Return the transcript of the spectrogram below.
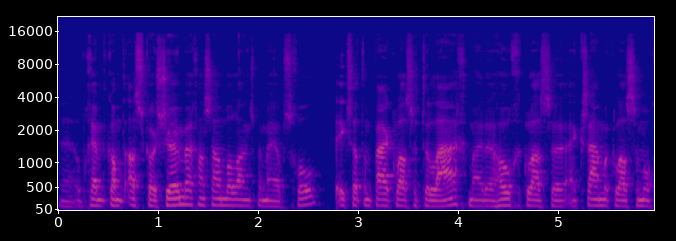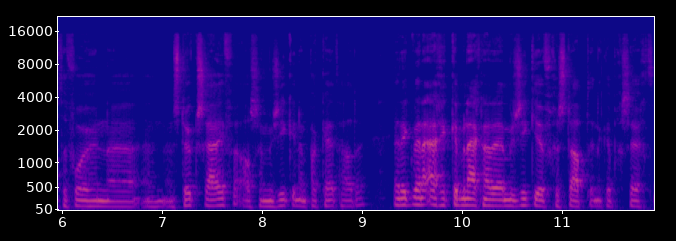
Eh, op een gegeven moment kwam het Asco Schoenberg ensemble langs bij mij op school. Ik zat een paar klassen te laag, maar de hoge klassen, examenklassen mochten voor hun eh, een, een stuk schrijven als ze muziek in een pakket hadden. En ik ben eigenlijk, ik ben eigenlijk naar de muziekjuf gestapt en ik heb gezegd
